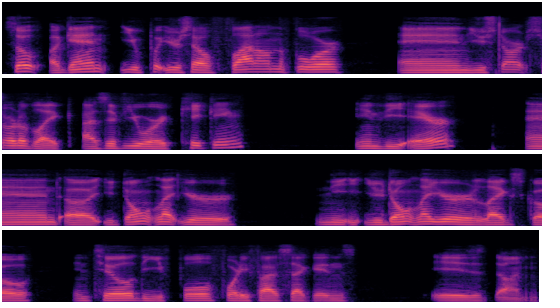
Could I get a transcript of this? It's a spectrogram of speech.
So again, you put yourself flat on the floor and you start sort of like as if you were kicking in the air, and uh, you don't let your knee, you don't let your legs go, until the full 45 seconds is done.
